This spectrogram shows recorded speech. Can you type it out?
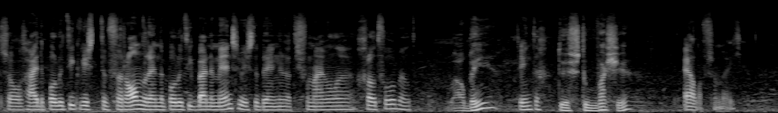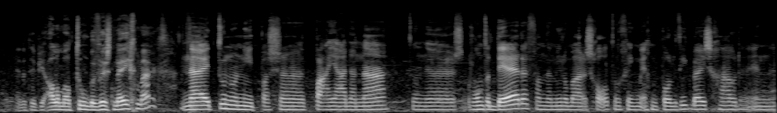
Zoals hij de politiek wist te veranderen en de politiek bij de mensen wist te brengen... dat is voor mij wel een groot voorbeeld. Hoe oud ben je? 20, Dus toen was je. 11 zo'n beetje. En dat heb je allemaal toen bewust meegemaakt? Nee, toen nog niet. Pas eh, een paar jaar daarna, toen, eh, rond de derde van de middelbare school... toen ging ik me echt met politiek bezighouden. En eh,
